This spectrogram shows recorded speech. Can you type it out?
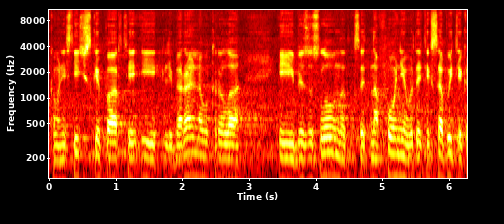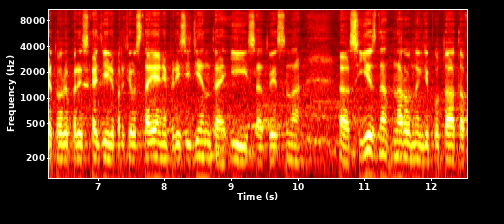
коммунистической партии и либерального крыла. И, безусловно, кстати, на фоне вот этих событий, которые происходили, противостояния президента и, соответственно, э, съезда народных депутатов.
